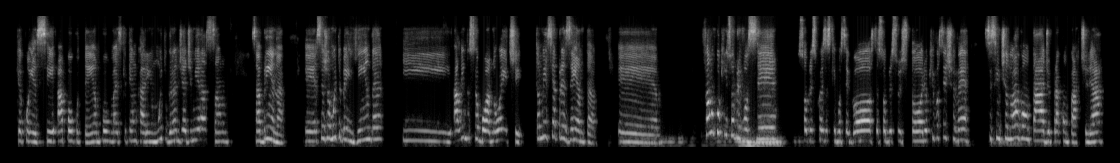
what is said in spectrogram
que eu conheci há pouco tempo, mas que tem um carinho muito grande e admiração. Sabrina, é, seja muito bem-vinda e, além do seu boa noite, também se apresenta. É, fala um pouquinho sobre você, sobre as coisas que você gosta, sobre sua história, o que você estiver se sentindo à vontade para compartilhar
